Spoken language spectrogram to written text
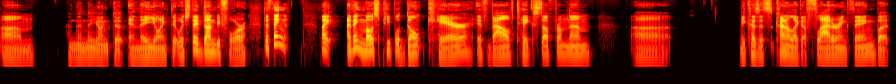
Um, And then they yoinked it. and they yoinked it, which they've done before. The thing, like, I think most people don't care if Valve takes stuff from them, uh, because it's kind of like a flattering thing. But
